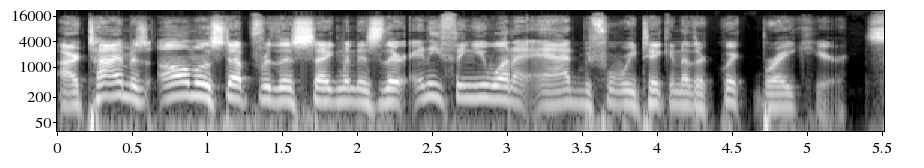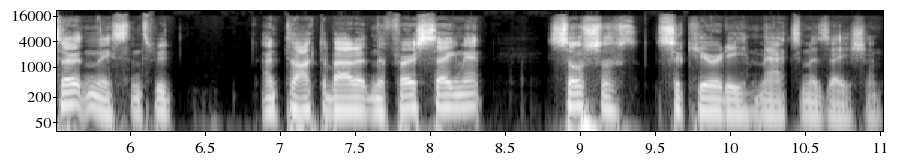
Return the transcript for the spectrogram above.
Our time is almost up for this segment. Is there anything you want to add before we take another quick break here? Certainly since we I talked about it in the first segment social security maximization.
